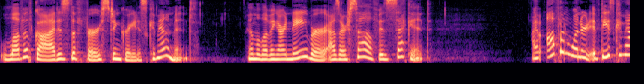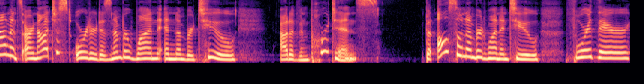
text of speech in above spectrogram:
love of God is the first and greatest commandment, and the loving our neighbor as ourself is second. I've often wondered if these commandments are not just ordered as number one and number two out of importance, but also numbered one and two for their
